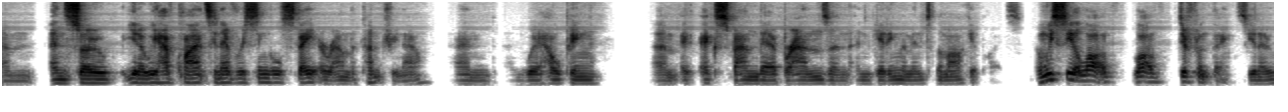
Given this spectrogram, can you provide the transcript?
Um, and so, you know, we have clients in every single state around the country now, and, and we're helping um, expand their brands and, and getting them into the marketplace. And we see a lot of lot of different things, you know,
